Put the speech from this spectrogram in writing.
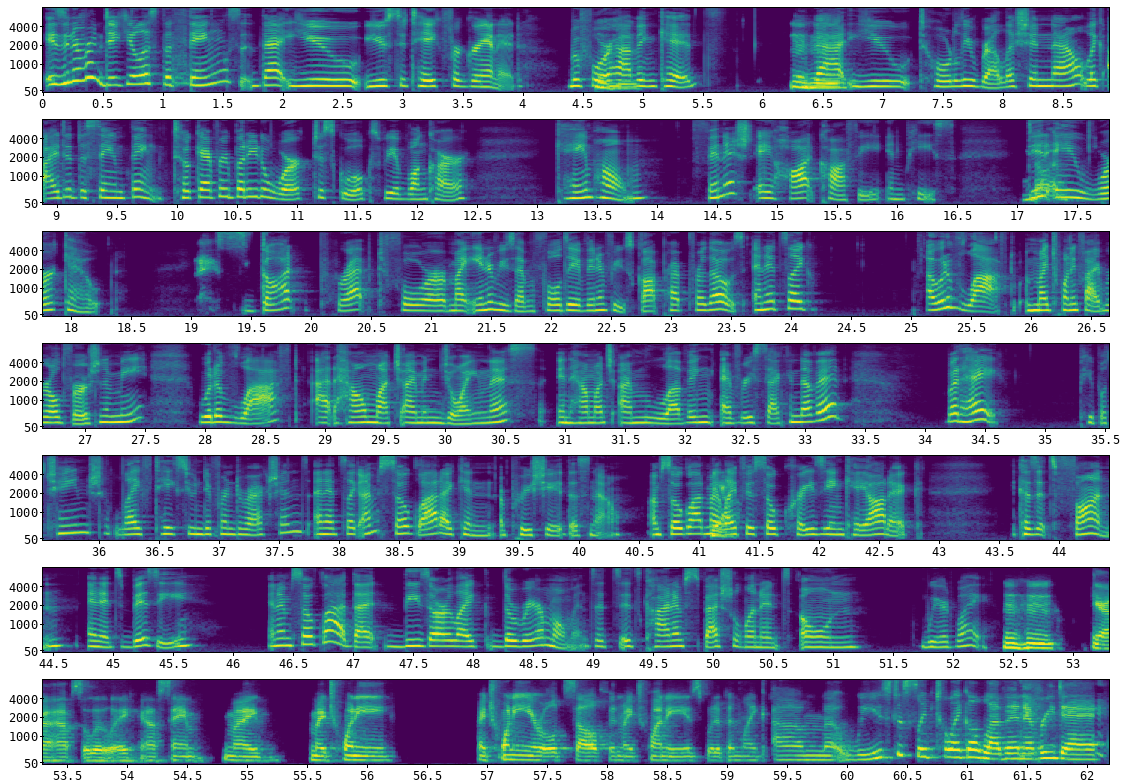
Isn't it ridiculous the things that you used to take for granted before mm-hmm. having kids? Mm-hmm. that you totally relish in now. Like I did the same thing. Took everybody to work to school because we have one car. Came home, finished a hot coffee in peace, did a workout. Nice. Got prepped for my interviews. I have a full day of interviews. Got prepped for those. And it's like, I would have laughed. My 25 year old version of me would have laughed at how much I'm enjoying this and how much I'm loving every second of it. But hey, people change, life takes you in different directions. And it's like, I'm so glad I can appreciate this now. I'm so glad my yeah. life is so crazy and chaotic because it's fun and it's busy. And I'm so glad that these are like the rare moments. It's it's kind of special in its own weird way. Mm-hmm. Yeah, absolutely. Yeah, same. My my 20 my 20 year old self in my 20s would have been like, um, we used to sleep till like 11 every day.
